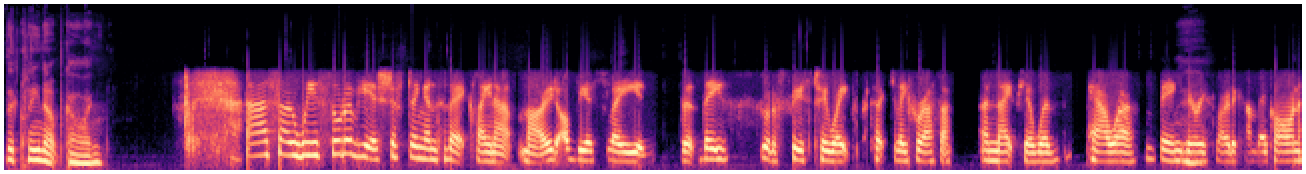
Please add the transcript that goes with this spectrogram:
the cleanup going? Uh, so we're sort of yeah shifting into that cleanup mode. Obviously, that these sort of first two weeks, particularly for us up in Napier with power being very mm. slow to come back on,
